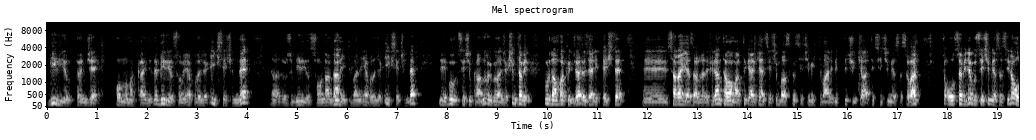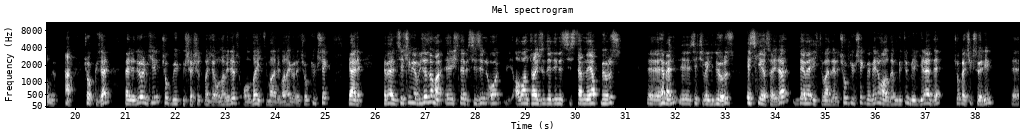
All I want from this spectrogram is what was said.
bir yıl önce olmamak kaydıyla bir yıl sonra yapılacak ilk seçimde daha doğrusu bir yıl sonradan itibaren yapılacak ilk seçimde e, bu seçim kanunu uygulanacak. Şimdi tabii buradan bakınca özellikle işte e, saray yazarları falan tamam artık erken seçim, baskın seçim ihtimali bitti. Çünkü artık seçim yasası var. İşte olsa bile bu seçim yasasıyla olmuyor. Ha, çok güzel. Ben de diyorum ki çok büyük bir şaşırtmaca olabilir. Olma ihtimali bana göre çok yüksek. Yani efendim seçim yapacağız ama e, işte sizin o avantajlı dediğiniz sistemle yapmıyoruz. E, hemen e, seçime gidiyoruz. Eski yasayla deme ihtimalleri çok yüksek ve benim aldığım bütün bilgiler de çok açık söyleyeyim e,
